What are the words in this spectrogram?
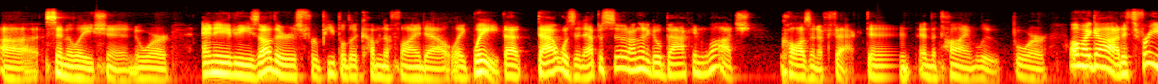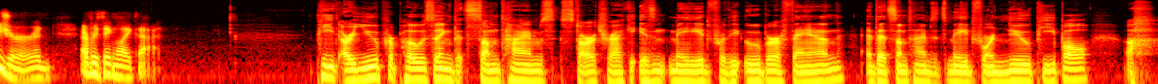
uh, simulation or any of these others for people to come to find out, like, wait, that that was an episode. I'm going to go back and watch cause and effect and, and the time loop, or oh my God, it's Frasier and everything like that. Pete, are you proposing that sometimes Star Trek isn't made for the uber fan and that sometimes it's made for new people? Oh,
